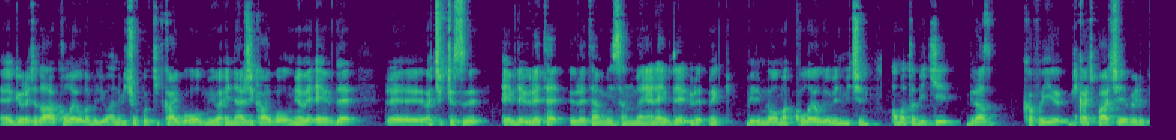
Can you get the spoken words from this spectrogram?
E, görece daha kolay olabiliyor. Hani birçok vakit kaybı olmuyor, enerji kaybı olmuyor ve evde e, açıkçası evde ürete üreten bir insanım ben. Yani evde üretmek, verimli olmak kolay oluyor benim için. Ama tabii ki biraz kafayı birkaç parçaya bölüp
